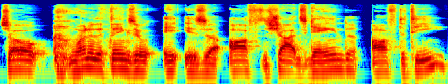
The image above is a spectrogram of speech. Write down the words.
So one of the things that is uh, off the shots gained off the tee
